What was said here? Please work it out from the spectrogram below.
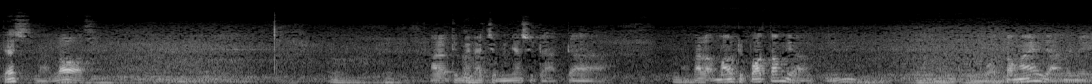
Des nah loss kalau di manajemennya sudah ada. Nah, kalau mau dipotong ya ini. Potong aja ini.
